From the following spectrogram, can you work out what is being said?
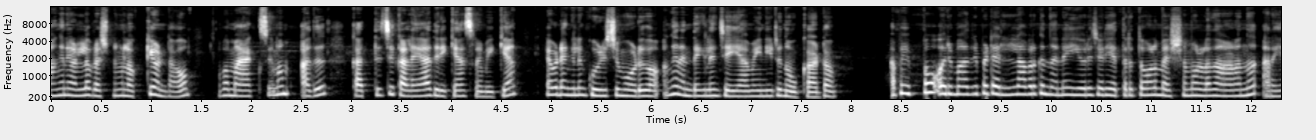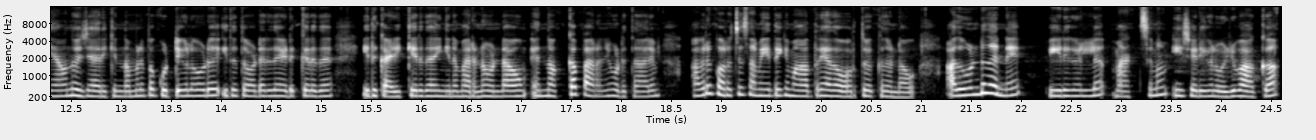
അങ്ങനെയുള്ള പ്രശ്നങ്ങളൊക്കെ ഉണ്ടാവും. അപ്പോൾ മാക്സിമം അത് കത്തിച്ച് കളയാതിരിക്കാൻ ശ്രമിക്കുക. എവിടെയെങ്കിലും കുഴിച്ചു മൂടുകയോ അങ്ങനെ എന്തെങ്കിലും ചെയ്യാൻ വേണ്ടിയിട്ട് നോക്കുക കേട്ടോ അപ്പോൾ ഇപ്പോൾ ഒരുമാതിരിപ്പെട്ട എല്ലാവർക്കും തന്നെ ഈ ഒരു ചെടി എത്രത്തോളം വിഷമമുള്ളതാണെന്ന് അറിയാമെന്ന് വിചാരിക്കുന്നു. നമ്മളിപ്പോൾ കുട്ടികളോട് ഇത് തുടരുത് എടുക്കരുത് ഇത് കഴിക്കരുത് ഇങ്ങനെ മരണം ഉണ്ടാവും എന്നൊക്കെ പറഞ്ഞു കൊടുത്താലും അവർ കുറച്ച് സമയത്തേക്ക് മാത്രമേ അത് ഓർത്ത് വെക്കുന്നുണ്ടാവും. അതുകൊണ്ട് തന്നെ വീടുകളിൽ മാക്സിമം ഈ ചെടികൾ ഒഴിവാക്കുക.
